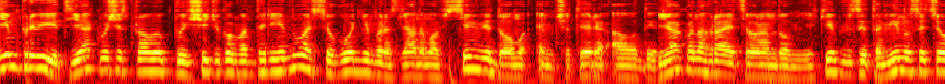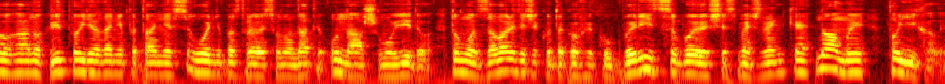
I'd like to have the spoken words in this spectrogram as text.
Всім привіт! Як ваші справи? Пишіть у коментарі. Ну а сьогодні ми розглянемо всім відому М4А1. Як вона грається у рандомі, які плюси та мінуси цього гану, відповіді на дані питання сьогодні постараюся вам надати у нашому відео. Тому заварите чеку та кофейку, беріть з собою щось смачненьке, ну а ми поїхали.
